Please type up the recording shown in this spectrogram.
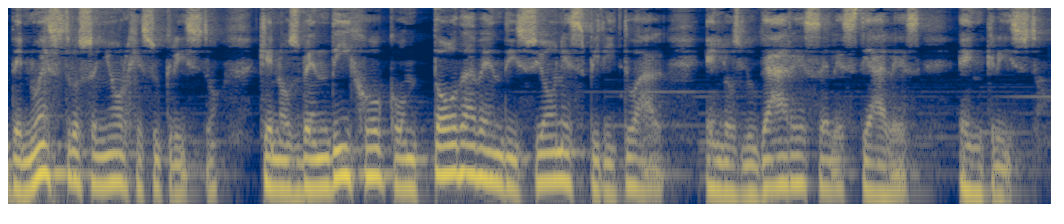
de nuestro Señor Jesucristo, que nos bendijo con toda bendición espiritual en los lugares celestiales en Cristo.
